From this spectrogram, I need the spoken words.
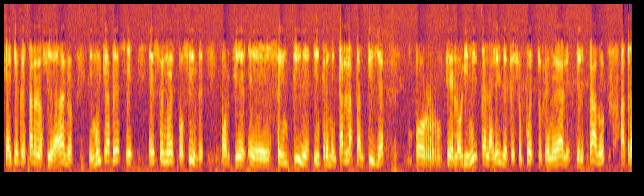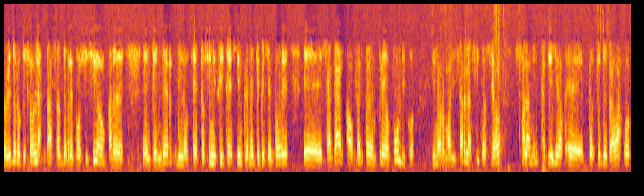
que hay que prestar a los ciudadanos y muchas veces eso no es posible porque eh, se impide incrementar las plantillas porque lo limita la ley de presupuestos generales del Estado a través de lo que son las tasas de reposición para entender lo que esto significa es simplemente que se puede eh, sacar a oferta de empleo público y normalizar la situación solamente aquellos eh, puestos de trabajo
